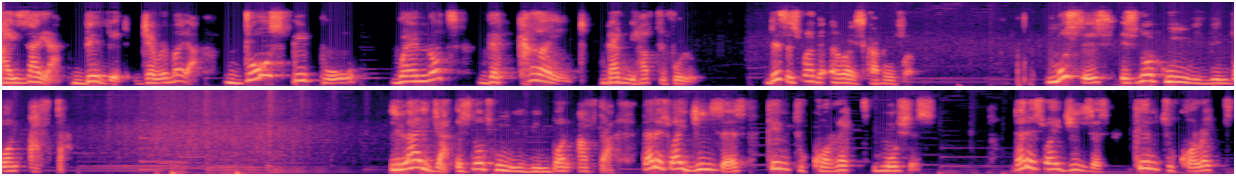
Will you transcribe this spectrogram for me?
Isaiah, David, Jeremiah, those people were not the kind that we have to follow. This is where the error is coming from. Moses is not whom we've been born after. Elijah is not whom we've been born after. That is why Jesus came to correct Moses. That is why Jesus came to correct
